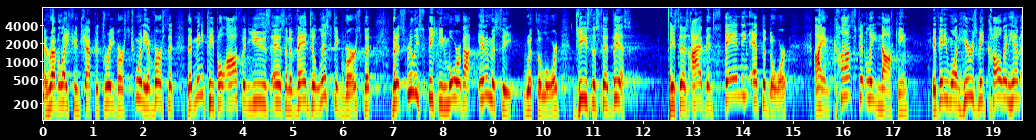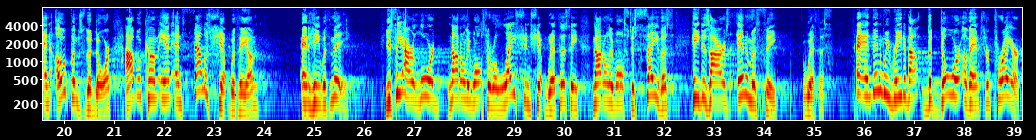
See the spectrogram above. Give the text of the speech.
In Revelation chapter 3, verse 20, a verse that, that many people often use as an evangelistic verse, but, but it's really speaking more about intimacy with the Lord. Jesus said this He says, I have been standing at the door, I am constantly knocking. If anyone hears me calling him and opens the door, I will come in and fellowship with him and he with me. You see, our Lord not only wants a relationship with us, He not only wants to save us, He desires intimacy with us. And then we read about the door of answered prayer.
